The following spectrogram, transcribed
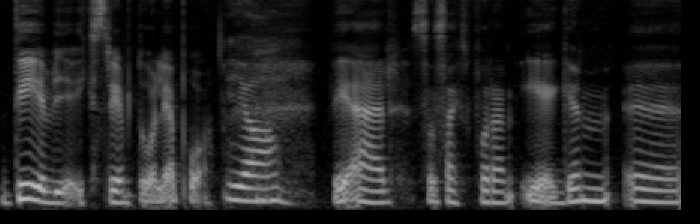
det är vi extremt dåliga på. Ja. Vi är som sagt vår egen eh,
